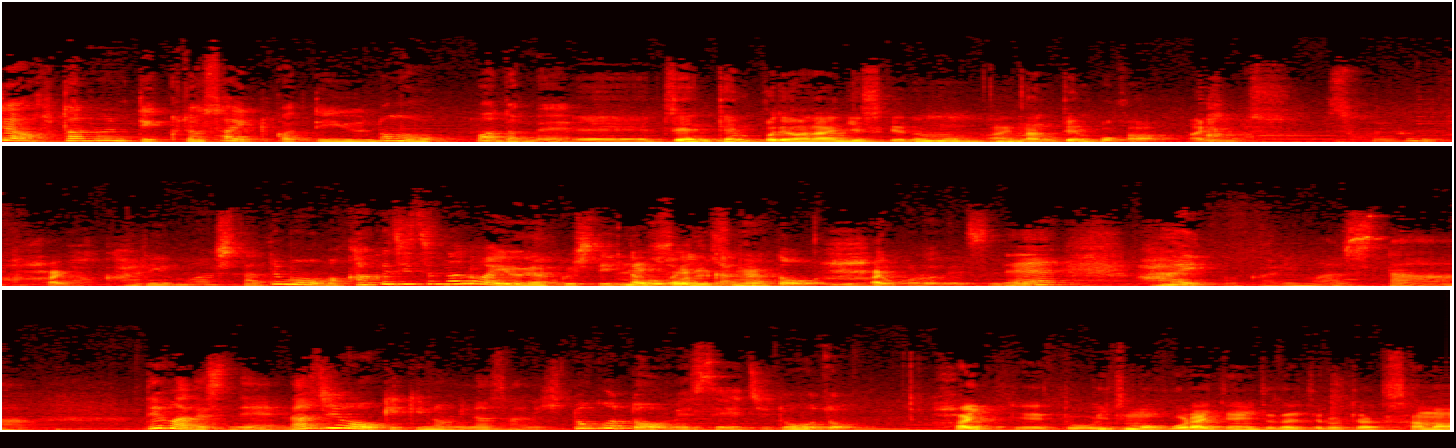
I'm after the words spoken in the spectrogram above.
てアフタヌーンティーくださいとかっていうのもはダメ、えー、全店舗ではないんですけども、うん、何店舗かあります。そういうふうに、はい、分かりました。でも、まあ、確実なのは予約していった方がいいかな、というところですね。はい。わ、はい、かりましたではですねラジオをお聞きの皆さんに一言メッセージどうぞ。はい、えーと、いつもご来店いただいているお客様、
